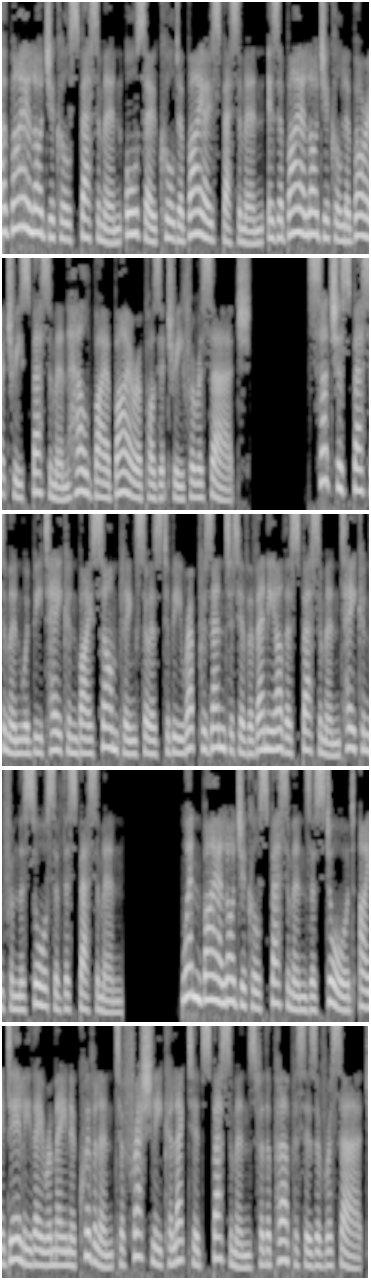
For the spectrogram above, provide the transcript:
A biological specimen also called a biospecimen is a biological laboratory specimen held by a biorepository for research. Such a specimen would be taken by sampling so as to be representative of any other specimen taken from the source of the specimen. When biological specimens are stored, ideally they remain equivalent to freshly collected specimens for the purposes of research.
